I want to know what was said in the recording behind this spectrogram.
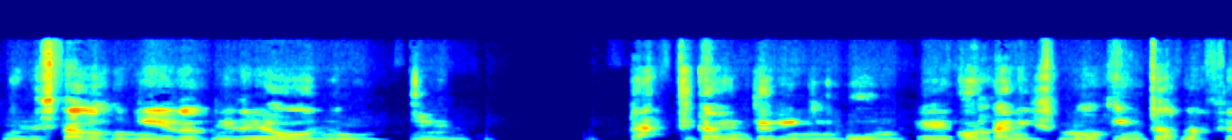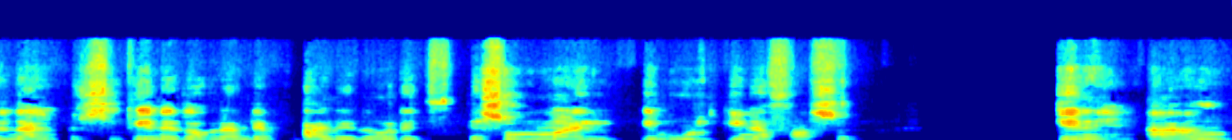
ni de Estados Unidos, ni de ONU, ni prácticamente de ningún eh, organismo internacional, pero sí tiene dos grandes valedores, que son Mali y Burkina Faso, quienes han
